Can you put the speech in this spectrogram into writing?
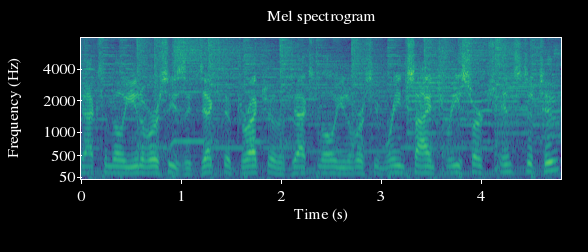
Jacksonville University's Executive Director of the Jacksonville University Marine Science Research Institute.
